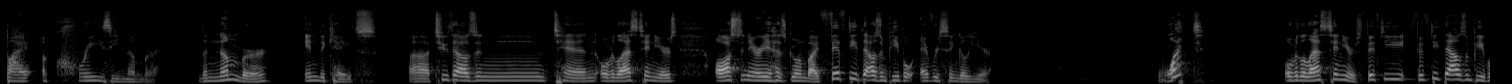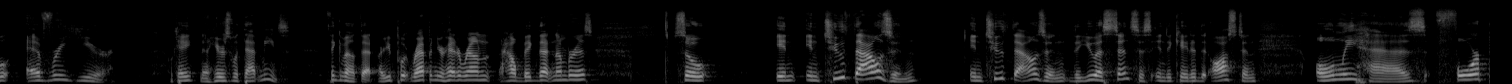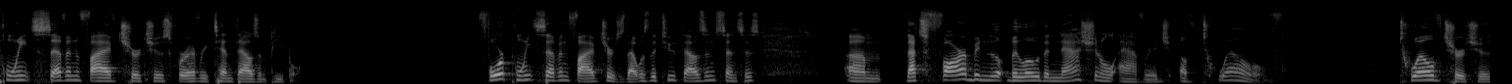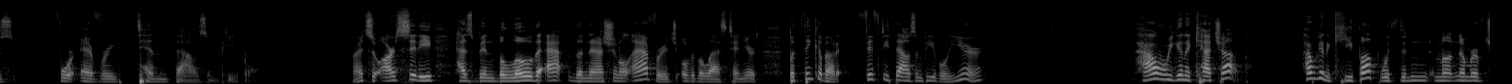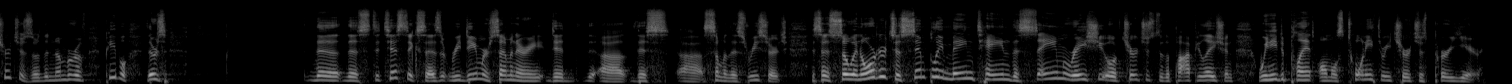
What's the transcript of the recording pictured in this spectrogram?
by a crazy number? The number indicates uh, 2010, over the last 10 years, Austin area has grown by 50,000 people every single year. What? Over the last 10 years, 50,000 50, people every year. Okay, now here's what that means Think about that. Are you put, wrapping your head around how big that number is? So in, in 2000, in 2000, the US Census indicated that Austin only has 4.75 churches for every 10,000 people. 4.75 churches. That was the 2000 census. Um, that's far below the national average of 12. 12 churches for every 10,000 people. Right? So our city has been below the, a- the national average over the last 10 years. But think about it 50,000 people a year. How are we going to catch up? How are we going to keep up with the n- number of churches or the number of people? There's the, the statistics says that Redeemer Seminary did uh, this, uh, some of this research. It says so, in order to simply maintain the same ratio of churches to the population, we need to plant almost 23 churches per year.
